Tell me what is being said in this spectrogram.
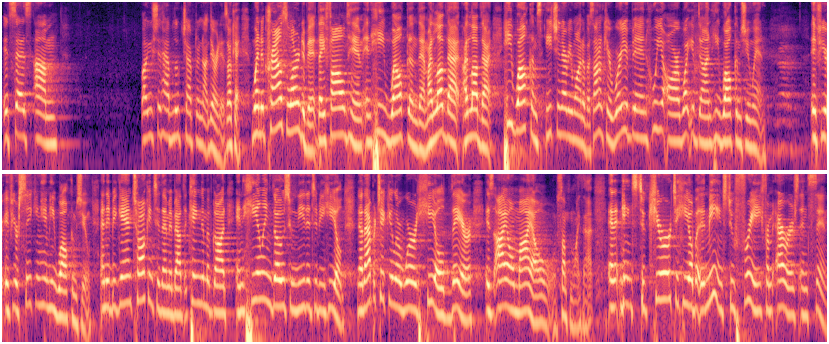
it says, um, well, you should have Luke chapter 9. There it is. Okay. When the crowds learned of it, they followed him and he welcomed them. I love that. I love that. He welcomes each and every one of us. I don't care where you've been, who you are, what you've done, he welcomes you in. If you're, if you're seeking him, he welcomes you. And he began talking to them about the kingdom of God and healing those who needed to be healed. Now, that particular word healed there is iomaio, something like that. And it means to cure, to heal, but it means to free from errors and sin.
